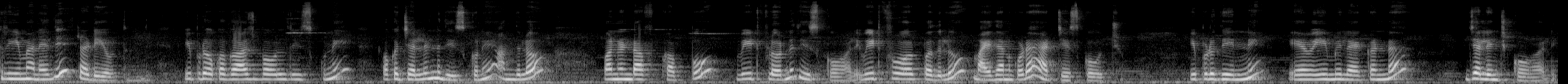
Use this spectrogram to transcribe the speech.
క్రీమ్ అనేది రెడీ అవుతుంది. ఇప్పుడు ఒక గాజు బౌల్ తీసుకుని ఒక జల్లెని తీసుకుని అందులో one and half cup wheat ఫ్లోర్ని తీసుకోవాలి. వీట్ ఫ్లోర్ బదులు మైదాను కూడా యాడ్ చేసుకోవచ్చు. ఇప్పుడు దీన్ని ఏమీ లేకుండా జల్లించుకోవాలి.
